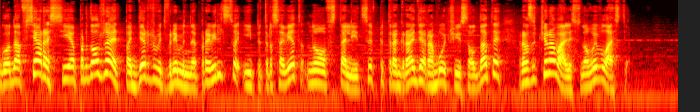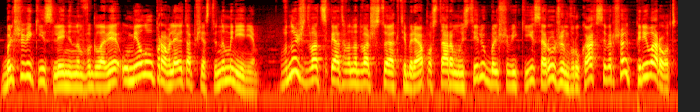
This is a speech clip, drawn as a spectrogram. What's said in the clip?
года вся Россия продолжает поддерживать Временное правительство и Петросовет, но в столице, в Петрограде, рабочие и солдаты разочаровались в новой власти. Большевики с Лениным во главе умело управляют общественным мнением. В ночь с 25 на 26 октября по старому стилю большевики с оружием в руках совершают переворот,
